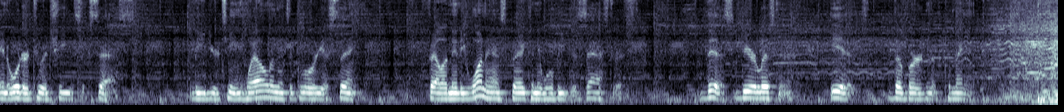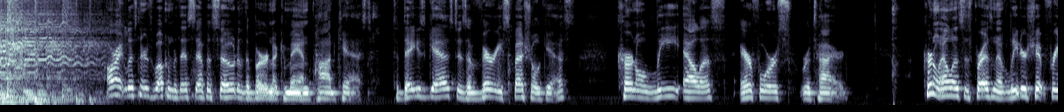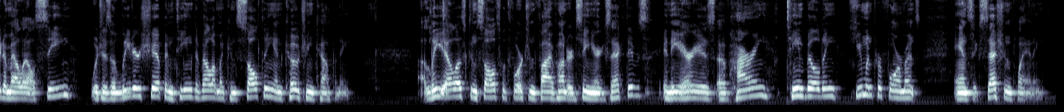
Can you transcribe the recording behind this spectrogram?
in order to achieve success. Lead your team well, and it's a glorious thing fail in any one aspect and it will be disastrous. This, dear listener, is the burden of command. All right, listeners, welcome to this episode of the Burden of Command podcast. Today's guest is a very special guest, Colonel Lee Ellis, Air Force retired. Colonel Ellis is president of Leadership Freedom LLC, which is a leadership and team development consulting and coaching company. Lee Ellis consults with Fortune 500 senior executives in the areas of hiring, team building, human performance, and succession planning.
